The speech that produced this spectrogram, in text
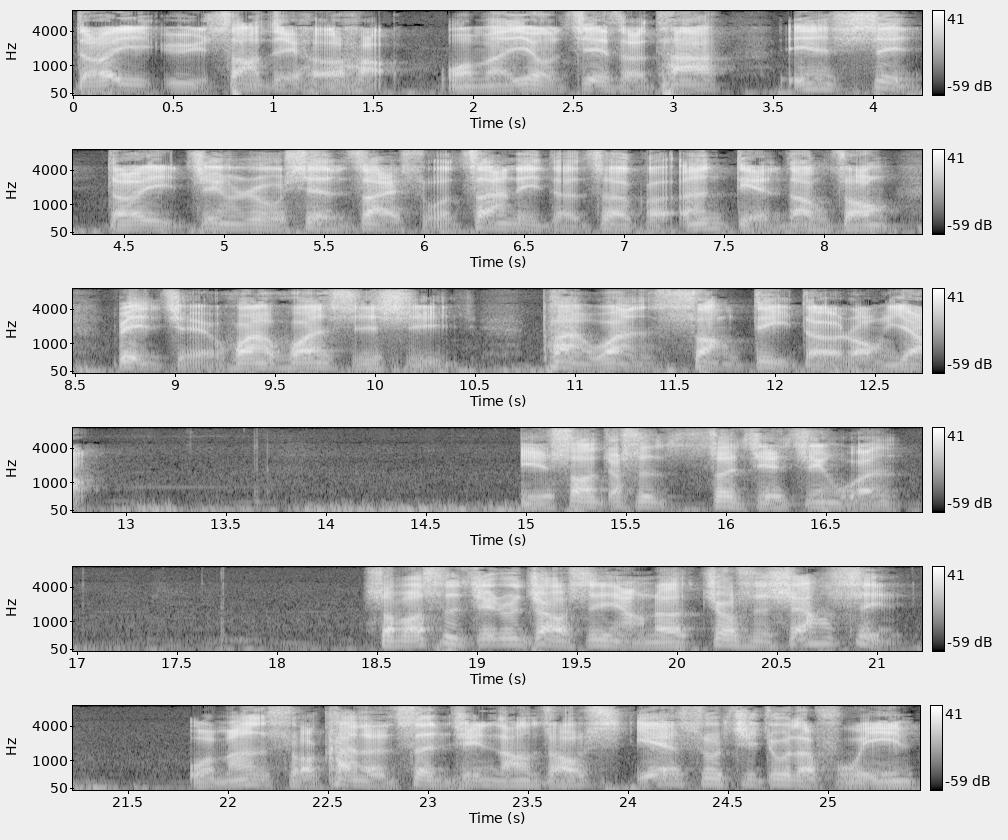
得以与上帝和好，我们又借着他。因信得以进入现在所站立的这个恩典当中，并且欢欢喜喜盼望上帝的荣耀。以上就是这节经文。什么是基督教信仰呢？就是相信我们所看的圣经当中耶稣基督的福音，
